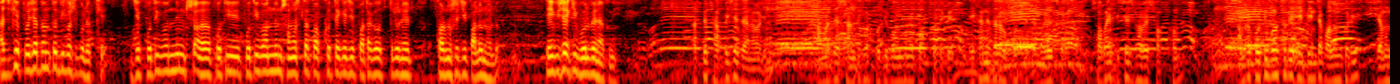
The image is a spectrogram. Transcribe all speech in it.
আজকে প্রজাতন্ত্র দিবস উপলক্ষে যে প্রতিবন্ধন স- প্রতি প্রতিবন্ধন সংস্থার পক্ষ থেকে যে পতাকা উত্তোলনের কর্মসূচি পালন হলো তো এই বিষয়ে কি বলবেন আপনি? আজকে ছাব্বিশে জানুয়ারি আমাদের শান্তিপুর প্রতিবন্ধনের পক্ষ থেকে এখানে যারা উপস্থিত হয়েছে সবাই বিশেষভাবে সক্ষম। আমরা প্রতি বছরে এই দিনটা পালন করি যেমন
